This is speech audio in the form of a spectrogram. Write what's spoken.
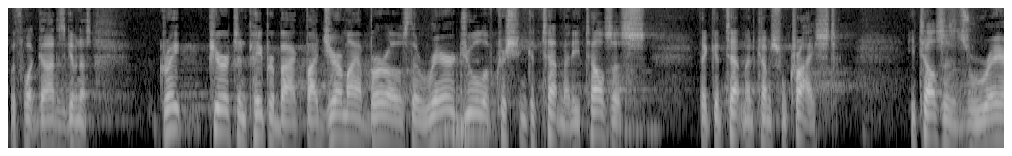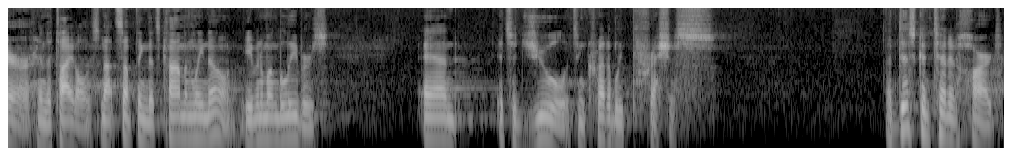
with what God has given us. Great Puritan paperback by Jeremiah Burroughs, The Rare Jewel of Christian Contentment. He tells us that contentment comes from Christ. He tells us it's rare in the title. It's not something that's commonly known, even among believers. And it's a jewel, it's incredibly precious. A discontented heart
